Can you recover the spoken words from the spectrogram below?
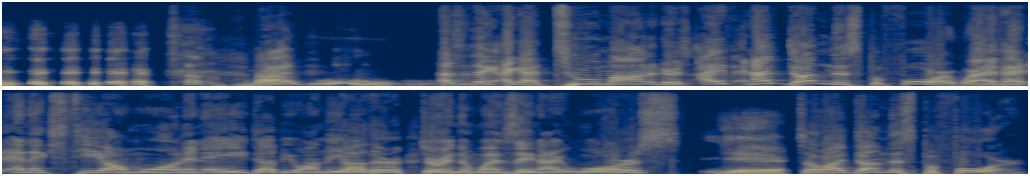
my. That's the thing. I got two monitors. I've and I've done this before, where I've had NXT on one and AEW on the other during the Wednesday Night Wars. Yeah, So I've done this before.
